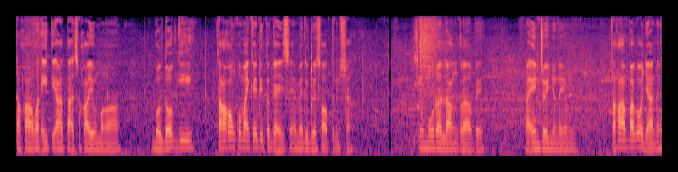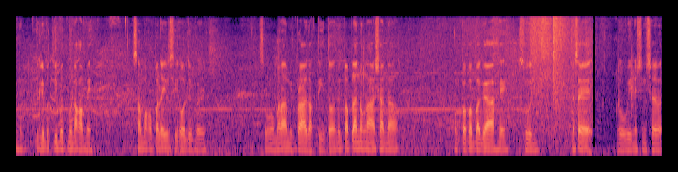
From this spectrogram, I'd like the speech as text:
Tsaka 180 ata, tsaka yung mga bulldoggy. Tsaka kung kumain kayo dito guys, eh, may libre soft drink siya. So mura lang, grabe. Ma-enjoy nyo na yung... Tsaka bago yan, eh, naglibot-libot muna kami. Sama ko pala yung si Oliver. So maraming product dito. Nagpaplano nga siya na magpapabagahe soon. Kasi uuwi na siya,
